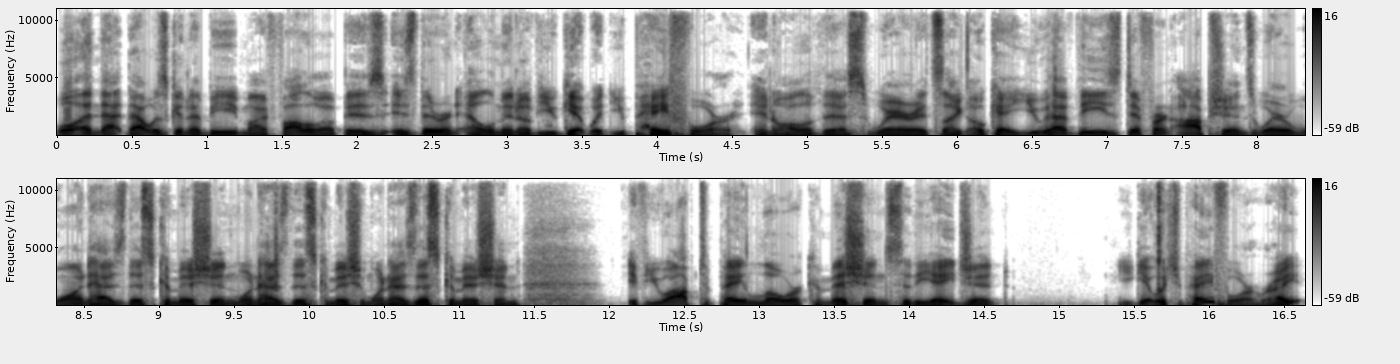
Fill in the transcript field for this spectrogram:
Well, and that that was going to be my follow up is is there an element of you get what you pay for in all of this where it's like okay, you have these different options where one has this commission, one has this commission, one has this commission. If you opt to pay lower commissions to the agent, you get what you pay for, right?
